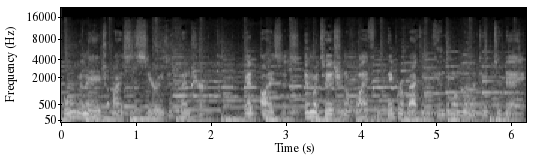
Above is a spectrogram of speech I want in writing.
Golden Age Isis series adventure. Get Isis, Imitation of Life in paperback and Kindle Unlimited today.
